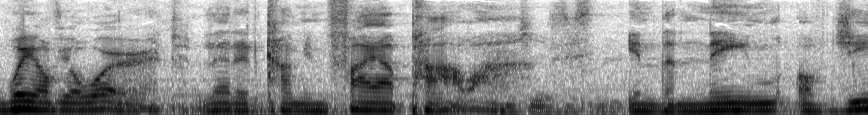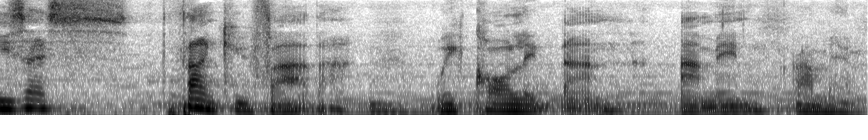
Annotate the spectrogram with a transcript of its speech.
way of your word. Let it come in firepower. In. In the name of Jesus. Thank you, Father. We call it done. Amen. Amen.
